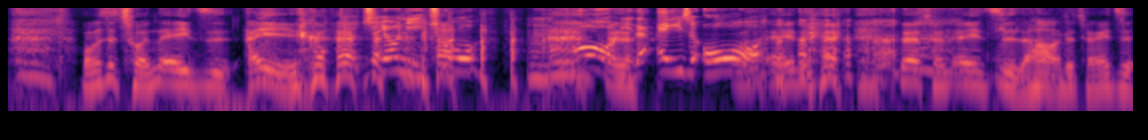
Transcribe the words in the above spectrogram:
我们是纯 A 制，哎，就只有你出，嗯哦，你的 A 是 O，A 对 对，纯 A 制的哈，就纯 A 制，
